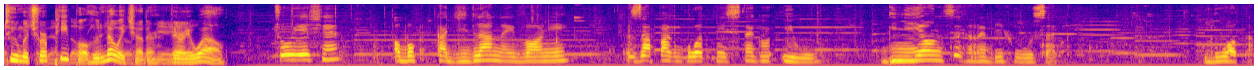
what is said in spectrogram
two mature people who know each other very well. Czuję się obok kadzidlanej woni zapach błotnistego iłu, gnijących rybich łusek. Błota.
